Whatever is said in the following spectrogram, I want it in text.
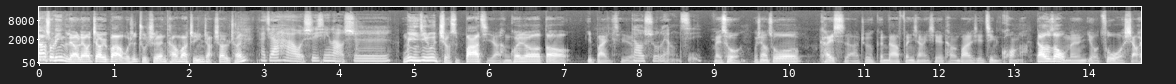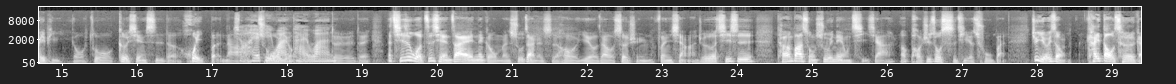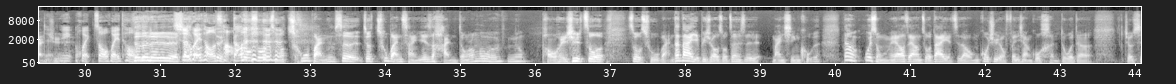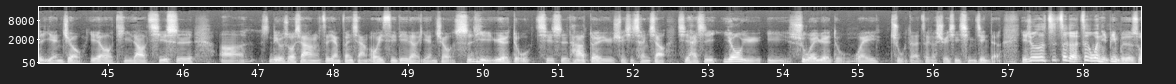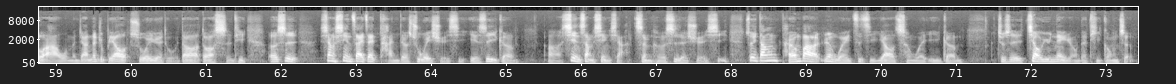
大家收听聊聊教育吧，我是主持人台湾吧执行长肖雨辰。大家好，我是一心老师。我们已经进入九十八集了，很快就要到一百集了，倒数两集。没错，我想说。开始啊，就跟大家分享一些台湾吧的一些近况啊。大家都知道，我们有做小黑皮，有做各县市的绘本啊。小黑皮玩台湾，对对对。那其实我之前在那个我们书展的时候，也有在我社群分享啊，就是说，其实台湾吧从数位内容起家，然后跑去做实体的出版，就有一种开倒车的感觉。你回走回头，对对对对对，吃回头草。大家都说什么出版社就出版产业是寒冬，然后我们。跑回去做 做出版，但大家也必须要说，真的是蛮辛苦的。但为什么我们要这样做？大家也知道，我们过去有分享过很多的，就是研究，也有提到，其实啊、例如说像之前分享 OECD 的研究，实体阅读其实它对于学习成效，其实还是优于以数位阅读为主的这个学习情境的。也就是说，这这个这个问题并不是说啊，我们家那就不要数位阅读，都要都要实体，而是像现在在谈的数位学习，也是一个。啊、呃，线上线下整合式的学习，所以当台湾爸认为自己要成为一个就是教育内容的提供者，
